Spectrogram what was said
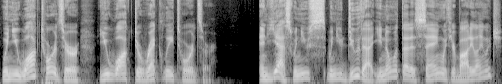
when you walk towards her, you walk directly towards her. And yes, when you, when you do that, you know what that is saying with your body language?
